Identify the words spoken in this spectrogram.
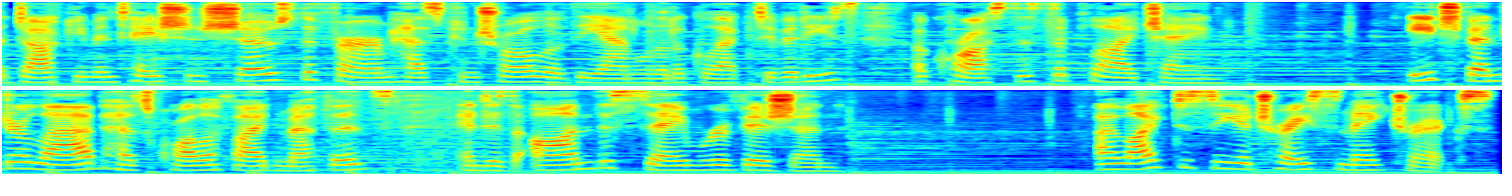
the documentation shows the firm has control of the analytical activities across the supply chain. Each vendor lab has qualified methods and is on the same revision. I like to see a trace matrix,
